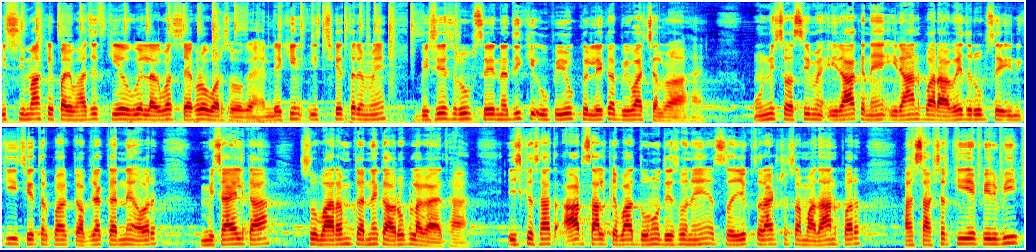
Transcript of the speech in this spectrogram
इस सीमा के परिभाषित किए हुए लगभग सैकड़ों वर्ष हो गए हैं, लेकिन इस क्षेत्र में विशेष रूप से नदी के उपयोग को लेकर विवाद चल रहा है। 1980 में इराक ने ईरान पर अवैध रूप से इनकी क्षेत्र पर कब्जा करने और मिसाइल का शुभारंभ करने का आरोप लगाया था। इसके साथ आठ साल के बाद दोनों देशों ने संयुक्त राष्ट्र समाधान पर हस्ताक्षर किए। फिर भी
